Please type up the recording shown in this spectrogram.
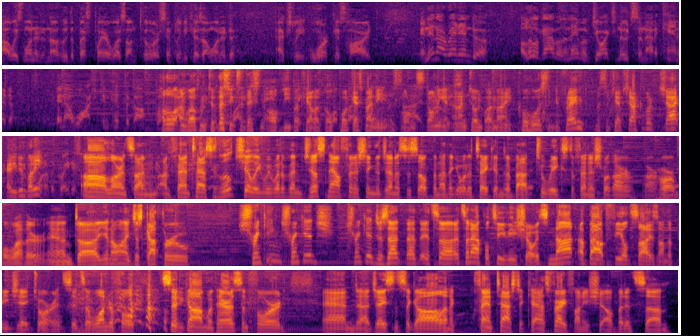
I always wanted to know who the best player was on tour simply because I wanted to actually work as hard. And then I ran into a, a little guy by the name of George Knudson out of Canada. And I watched him hit the golf ball. Hello and welcome to this week's edition of the McKellar Golf Podcast. My name is Lawrence Donegan and I'm joined by my co-host and good friend, Mr. Geoff Shackelford. Shack, how you doing, buddy? Oh, Lawrence, I'm I'm fantastic. A little chilly. We would have been just now finishing the Genesis Open. I think it would have taken about two weeks to finish with our our horrible weather. And uh, you know, I just got through shrinking, shrinkage, shrinkage. Is that that? It's a it's an Apple TV show. It's not about field size on the PGA Tour. It's it's a wonderful sitcom with Harrison Ford and uh, Jason Segel and a fantastic cast. Very funny show, but it's um,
